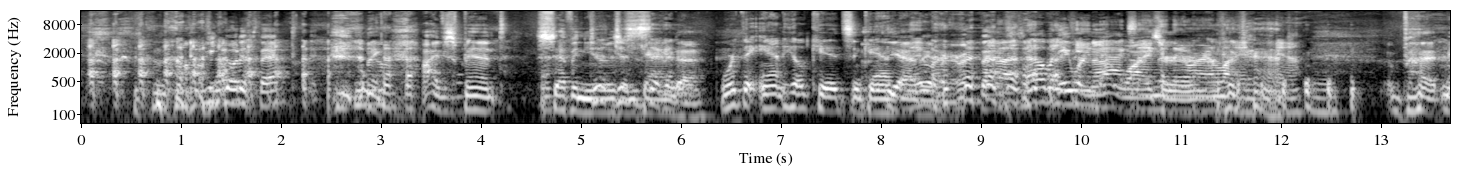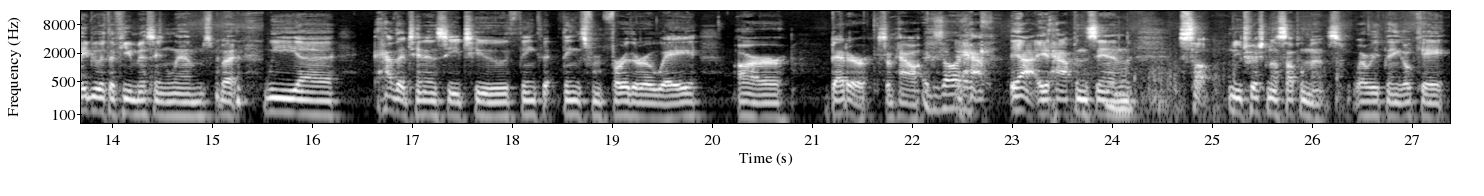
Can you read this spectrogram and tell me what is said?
have you noticed that like i've spent seven years Just, just in a second. canada Weren't the Ant Hill kids in Canada? yeah They they, were- were. That's- Nobody they were came not back wiser saying that they were enlightened. Yeah. But maybe with a few missing limbs. But we uh, have the tendency to think that things from further away are better somehow. Exotic. It yeah, it happens in su- nutritional supplements where we think, okay,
